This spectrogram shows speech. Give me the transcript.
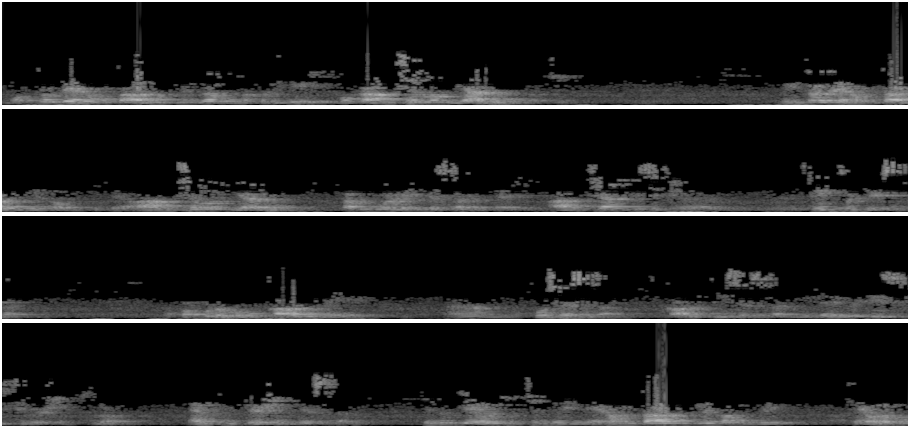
మొత్తం దేహంతో ఆరోగ్యంగా ఉన్నప్పటికీ ఒక అంశంలో వ్యాధి ఉండొచ్చు. మిగతా దేహంతో ఆరోగ్యంగా ఉంటుంది ఆ అంశంలో వ్యాధి ఉంటుంది కాబట్టి వాళ్ళు ఏం చేస్తారంటే ఆ అంశానికి శిక్ష ట్రీట్మెంట్ ఇస్తారు ఒకప్పుడు కాలుని కోసేస్తారు కాలు తీసేస్తారు. ఈ డయాబెటీస్ సిచ్యువేషన్స్లో యాంప్లిటేషన్ చేస్తారు. ఎందుకు చేయాల్సి వచ్చింది దేహంతా ఆరోగ్యంగా ఉంది. కేవలము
